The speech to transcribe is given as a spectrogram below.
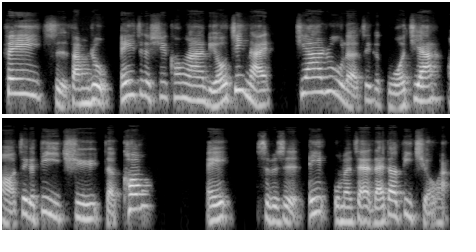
非此方入。诶，这个虚空啊流进来，加入了这个国家啊这个地区的空，诶。是不是？诶，我们再来到地球啊，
